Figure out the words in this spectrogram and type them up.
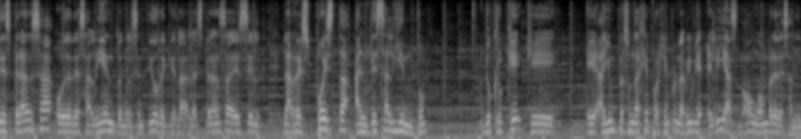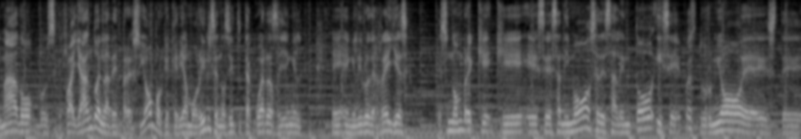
esperanza o de desaliento, en el sentido de que la, esperanza es el, la respuesta al desaliento, yo creo que, que eh, hay un personaje, por ejemplo, en la Biblia, Elías, ¿no? Un hombre desanimado, pues, rayando en la depresión porque quería morirse. No sé si tú te acuerdas ahí en el, eh, en el libro de Reyes. Es un hombre que, que eh, se desanimó, se desalentó y se pues durmió, este,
